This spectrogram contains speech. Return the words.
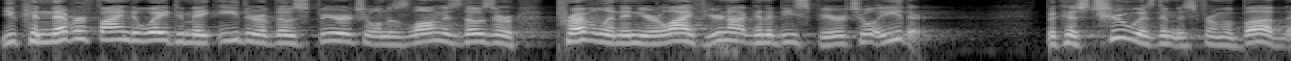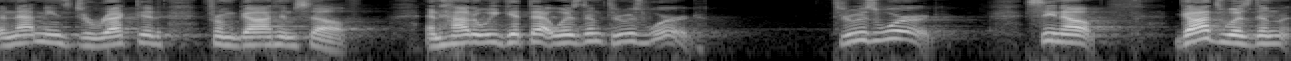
You can never find a way to make either of those spiritual, and as long as those are prevalent in your life, you're not going to be spiritual either. Because true wisdom is from above, and that means directed from God Himself. And how do we get that wisdom? Through His Word. Through His Word. See, now, God's wisdom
